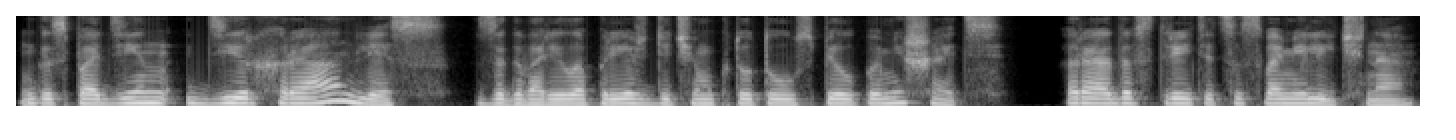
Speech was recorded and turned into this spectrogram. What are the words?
«Господин Дирхраанлес», — заговорила прежде, чем кто-то успел помешать, — «рада встретиться с вами лично».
